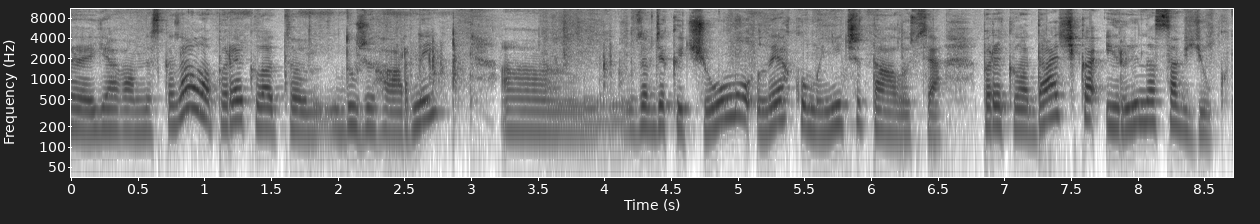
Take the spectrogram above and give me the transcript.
е, я вам не сказала, переклад е, дуже гарний, завдяки чому легко мені читалося. Перекладачка Ірина Сав'юк.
